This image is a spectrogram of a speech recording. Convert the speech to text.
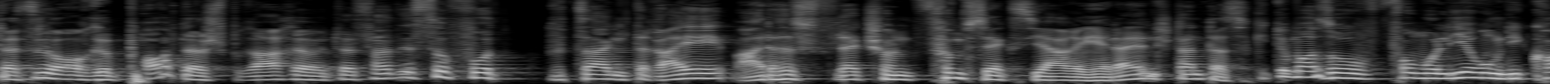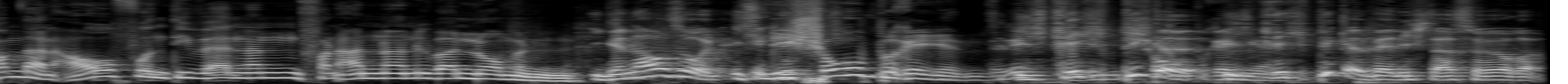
das ist auch Reportersprache. Das ist so vor, würde sagen, drei, ah, das ist vielleicht schon fünf, sechs Jahre her. Da entstand das. Es gibt immer so Formulierungen, die kommen dann auf und die werden dann von anderen übernommen. Genau so. Ich, in die Show bringen. Richtig, ich krieg Pickel. Ich krieg Pickel, wenn ich das höre.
